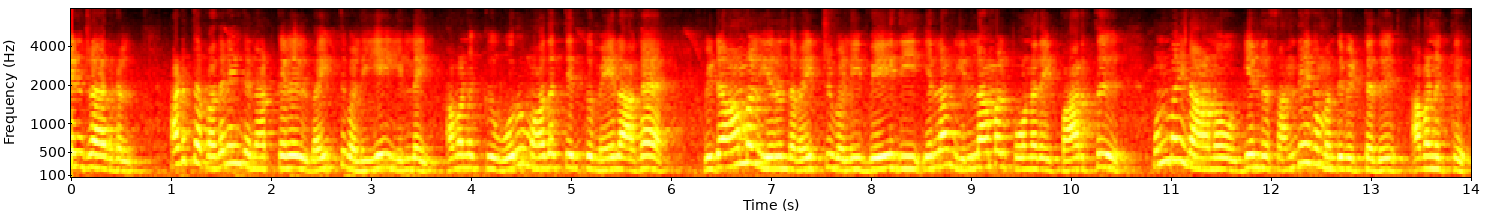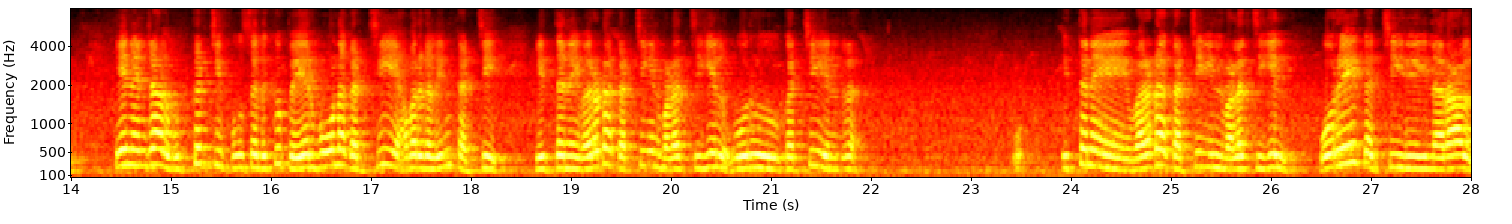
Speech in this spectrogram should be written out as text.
என்றார்கள். அடுத்த பதினைந்து நாட்களில் வயிற்று வலியே இல்லை. அவனுக்கு ஒரு மாதத்திற்கு மேலாக விடாமல் இருந்த வயிற்று வலி பேதி எல்லாம் இல்லாமல் போனதை பார்த்து உண்மைதானோ? என்ற சந்தேகம் வந்துவிட்டது அவனுக்கு. ஏனென்றால் உட்கட்சி பூசலுக்கு பெயர் போன கட்சி அவர்களின் கட்சி. இத்தனை வருட கட்சியின் வளர்ச்சியில் ஒரு கட்சி என்ற இத்தனை வருட கட்சியின் வளர்ச்சியில் ஒரே கட்சியினரால்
